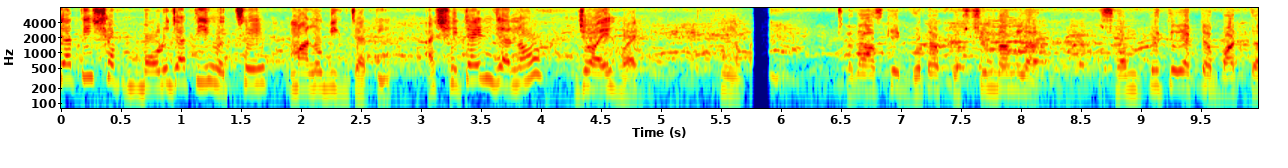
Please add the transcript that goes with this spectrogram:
জাতি, সব বড় জাতি হচ্ছে মানবিক জাতি, আর সেটাই যেন জয় হয়। ধন্যবাদ। আজকে গোটা পশ্চিমবাংলার সম্প্রীতির একটা বার্তা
